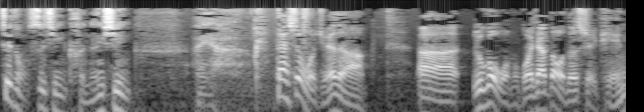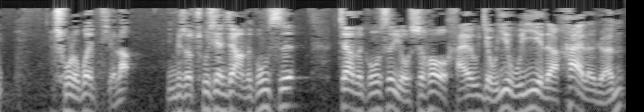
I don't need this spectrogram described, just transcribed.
这种事情可能性，哎呀，但是我觉得啊，呃，如果我们国家道德水平出了问题了，你比如说出现这样的公司，这样的公司有时候还有意无意的害了人，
